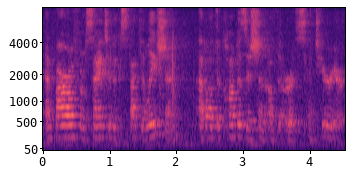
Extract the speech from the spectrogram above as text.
and borrow from scientific speculation about the composition of the Earth's interior.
